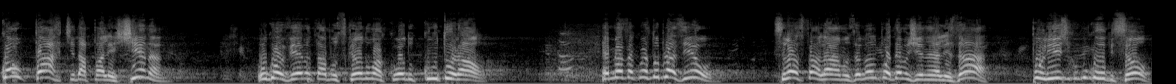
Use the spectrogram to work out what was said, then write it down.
qual parte da Palestina o governo está buscando um acordo cultural? É a mesma coisa do Brasil. Se nós falarmos, nós não podemos generalizar político com corrupção.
